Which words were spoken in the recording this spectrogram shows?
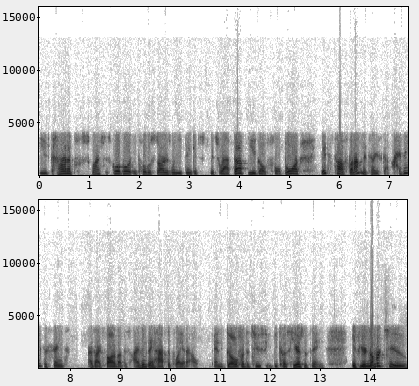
Do you kind of squash the scoreboard and pull the starters when you think it's it's wrapped up? Do you go full bore? It's tough, but I'm going to tell you, Scott. I think the Saints, as I thought about this, I think they have to play it out and go for the two seed because here's the thing: if you're number two,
